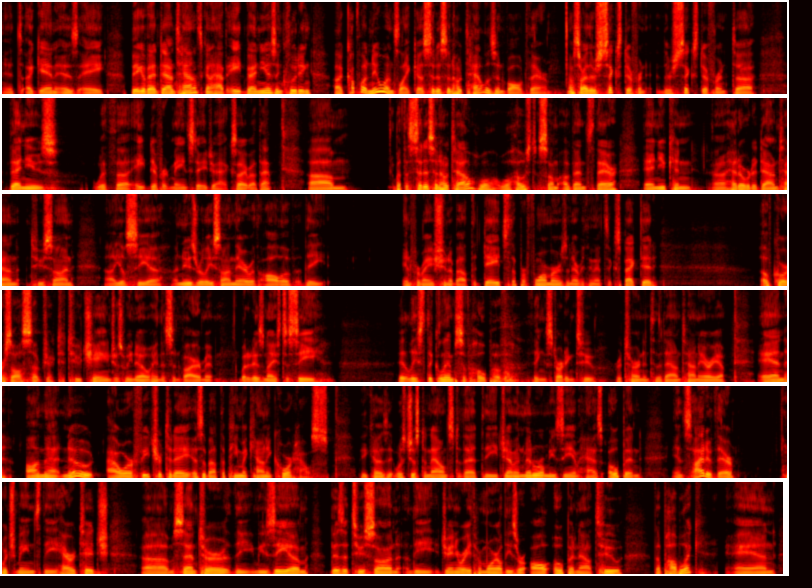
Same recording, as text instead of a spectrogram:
it again is a big event downtown. It's going to have eight venues, including a couple of new ones, like uh, Citizen Hotel is involved there. I'm sorry, there's six different there's six different uh, venues with uh, eight different main stage acts. Sorry about that. Um, but the Citizen Hotel will, will host some events there, and you can uh, head over to downtown Tucson. Uh, you'll see a, a, news release on there with all of the information about the dates, the performers, and everything that's expected. Of course, all subject to change, as we know, in this environment. But it is nice to see at least the glimpse of hope of things starting to return into the downtown area. And on that note, our feature today is about the Pima County Courthouse because it was just announced that the Gem and Mineral Museum has opened inside of there, which means the Heritage um, Center, the museum, Visit Tucson, the January 8th Memorial, these are all open now to the public. And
